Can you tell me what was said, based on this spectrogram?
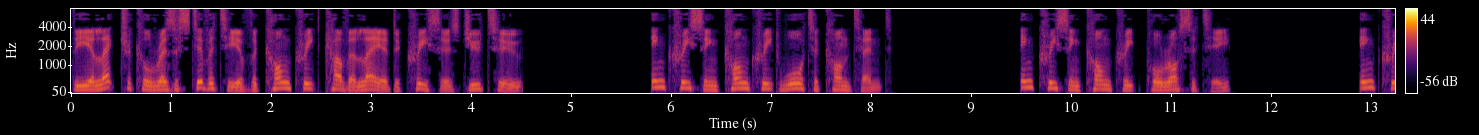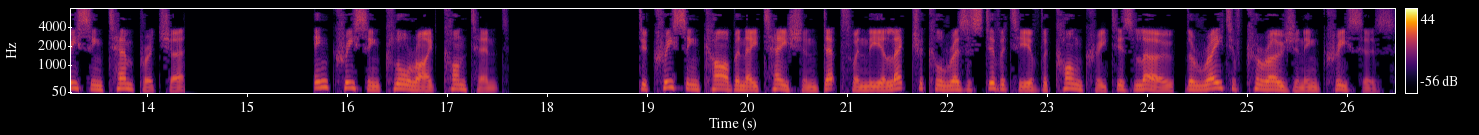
The electrical resistivity of the concrete cover layer decreases due to increasing concrete water content increasing concrete porosity increasing temperature Increasing chloride content Decreasing carbonatation depth When the electrical resistivity of the concrete is low, the rate of corrosion increases.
